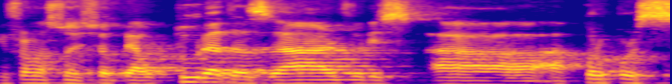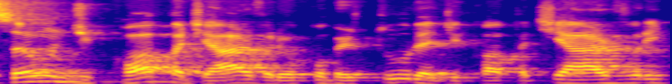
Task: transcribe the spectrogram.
informações sobre a altura das árvores, a, a proporção de copa de árvore ou cobertura de copa de árvore.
